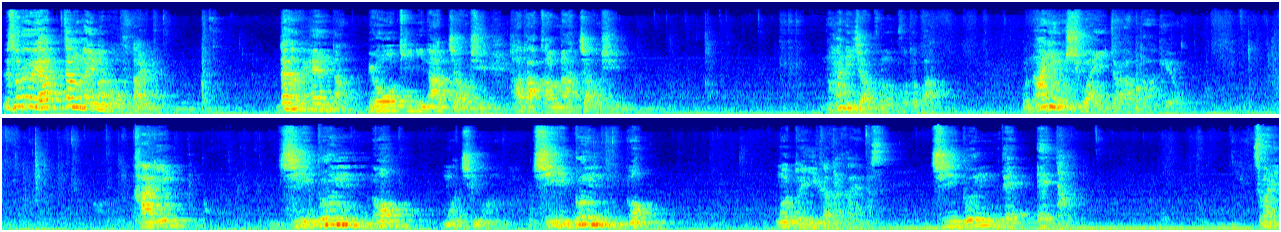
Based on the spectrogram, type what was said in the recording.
でそれをやったのが今のお二人。だけど変だ。病気になっちゃうし裸になっちゃうし。何じゃこの言葉。何を主は言いたかったわけよ。鍵自分の持ち物自分のもっと言い方変えます。自分で得た。つまり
